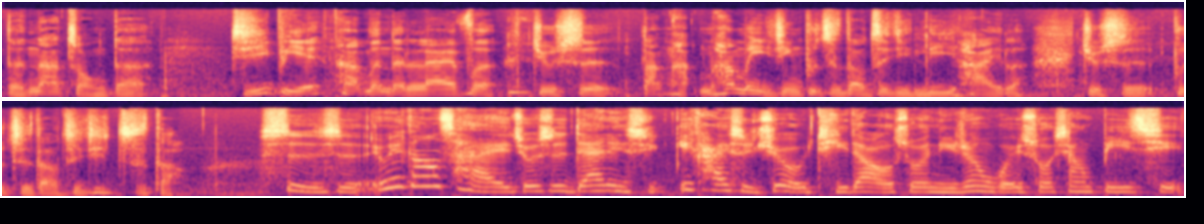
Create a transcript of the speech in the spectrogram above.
的那种的。级别，他们的 level 就是当他他们已经不知道自己厉害了，就是不知道自己知道。是是，因为刚才就是 Dennis 一开始就有提到说，你认为说相比起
